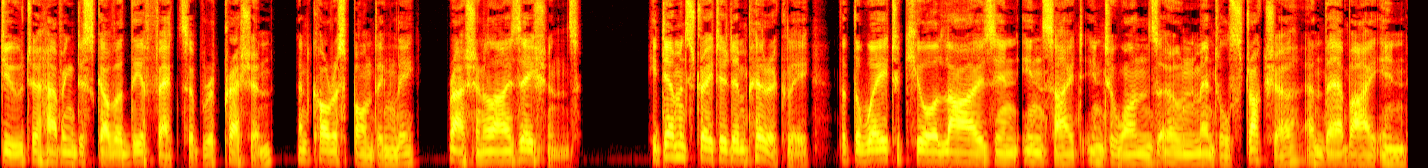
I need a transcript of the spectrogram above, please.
due to having discovered the effects of repression and correspondingly rationalizations. He demonstrated empirically that the way to cure lies in insight into one's own mental structure and thereby in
